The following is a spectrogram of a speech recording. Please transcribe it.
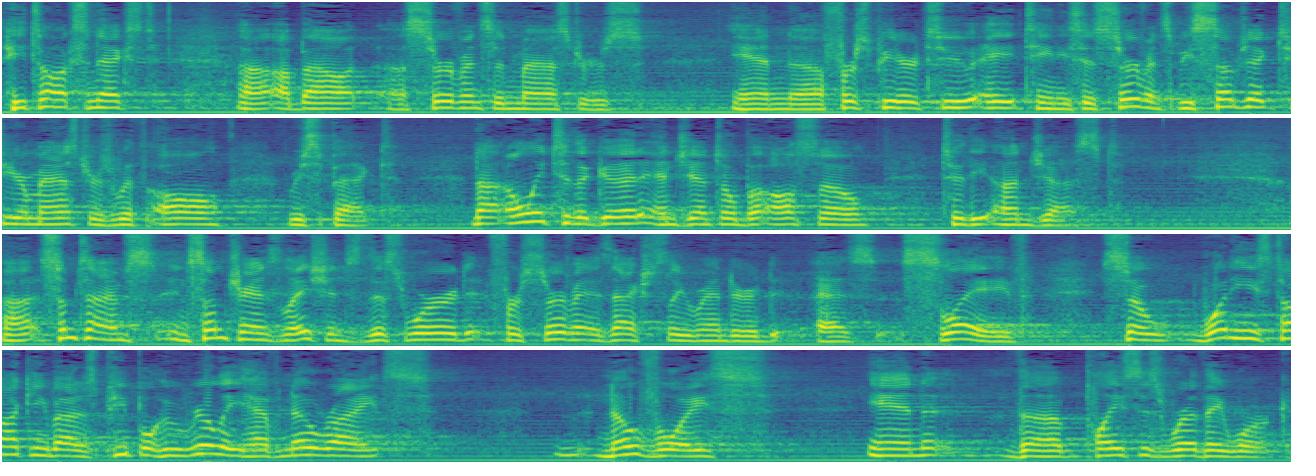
He talks next uh, about uh, servants and masters. In uh, 1 Peter 2:18, he says, "Servants, be subject to your masters with all respect, not only to the good and gentle, but also to the unjust." Uh, sometimes, in some translations, this word for servant is actually rendered as slave. So, what he's talking about is people who really have no rights, no voice in the places where they work.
